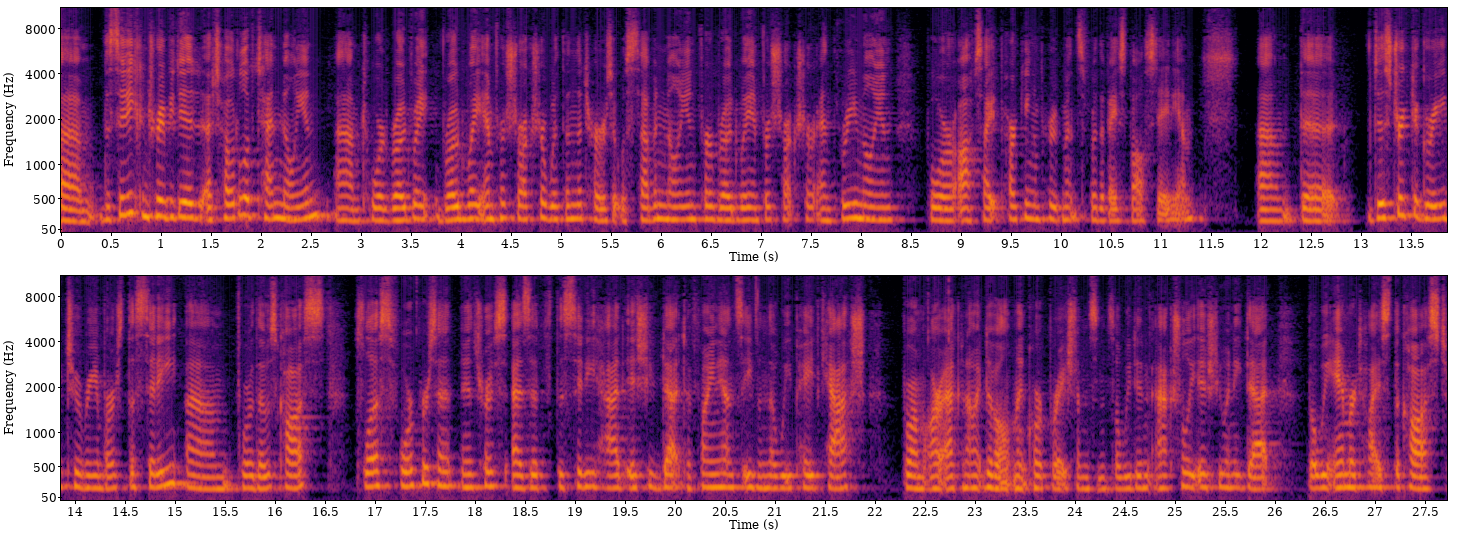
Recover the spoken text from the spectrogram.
Um, the city contributed a total of 10 million um, toward roadway, roadway infrastructure within the TIRZ. It was 7 million for roadway infrastructure and 3 million for off-site parking improvements for the baseball stadium. Um, the district agreed to reimburse the city um, for those costs plus 4% interest as if the city had issued debt to finance, even though we paid cash from our economic development corporations. And so we didn't actually issue any debt, but we amortized the cost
